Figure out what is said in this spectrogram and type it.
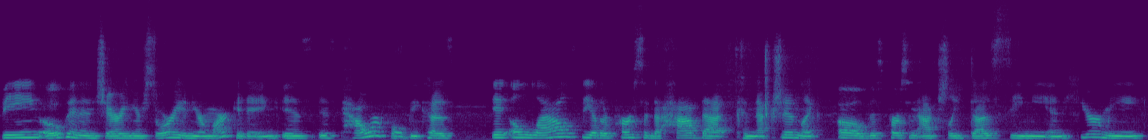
being open and sharing your story in your marketing is is powerful because it allows the other person to have that connection like oh this person actually does see me and hear me.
